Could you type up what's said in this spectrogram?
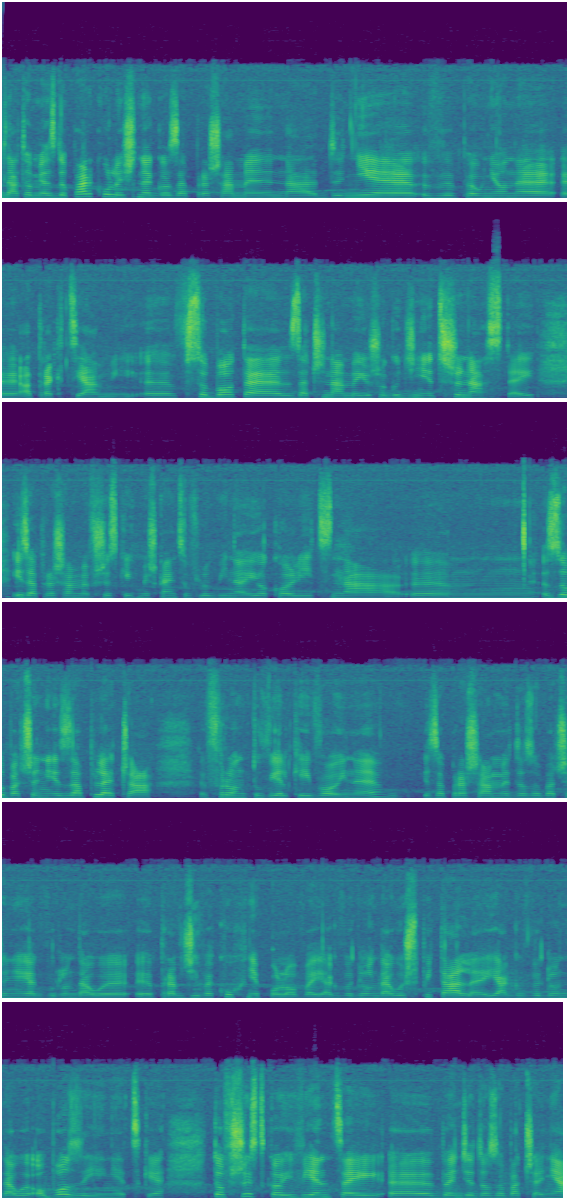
Natomiast do Parku Leśnego zapraszamy na dnie wypełnione e, atrakcjami. E, W sobotę zaczynamy już o godzinie 13 i zapraszamy wszystkich mieszkańców Lubina i okolic na em, zobaczenie zaplecza frontu Wielkiej Wojny. Zapraszamy do zobaczenia, jak wyglądały e, prawdziwe kuchnie polowe, jak wyglądały szpitale, jak wyglądały obozy jenieckie. To wszystko i więcej e, będzie do zobaczenia.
